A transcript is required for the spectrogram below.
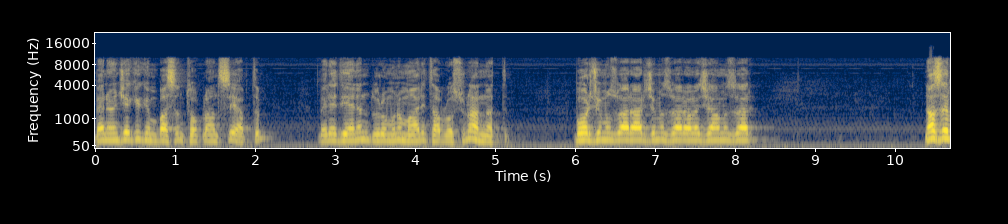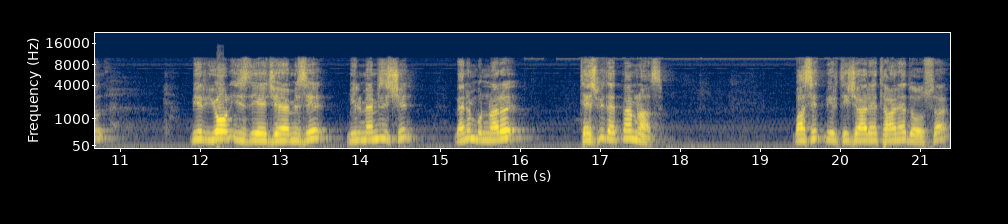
Ben önceki gün basın toplantısı yaptım. Belediyenin durumunu, mali tablosunu anlattım. Borcumuz var, harcımız var, alacağımız var. Nasıl bir yol izleyeceğimizi bilmemiz için benim bunları tespit etmem lazım. Basit bir ticarethane de olsa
